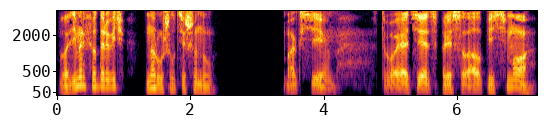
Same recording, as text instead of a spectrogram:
Владимир Федорович нарушил тишину. «Максим, твой отец прислал письмо»,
